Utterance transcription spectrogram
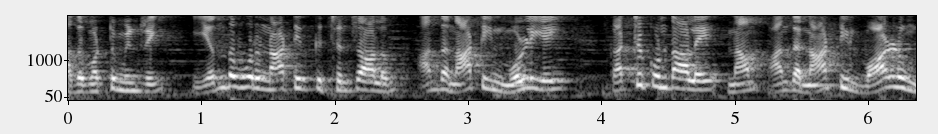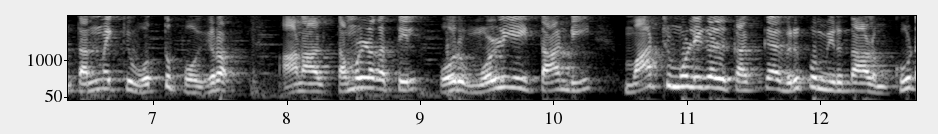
அது மட்டுமின்றி எந்த ஒரு நாட்டிற்கு சென்றாலும் அந்த நாட்டின் மொழியை கற்றுக்கொண்டாலே நாம் அந்த நாட்டில் வாழும் தன்மைக்கு ஒத்து போகிறோம் ஆனால் தமிழகத்தில் ஒரு மொழியை தாண்டி மாற்று மொழிகள் கற்க விருப்பம் இருந்தாலும் கூட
